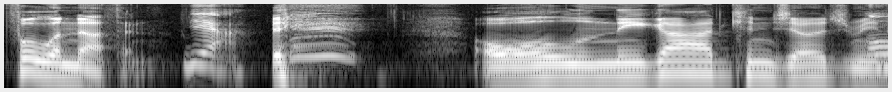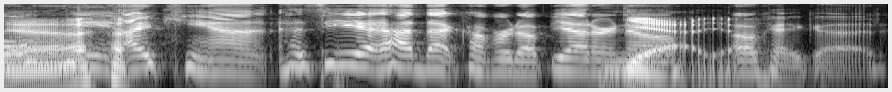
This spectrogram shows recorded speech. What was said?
full of nothing. Yeah. Only God can judge me now. I can't. Has he had that covered up yet or no? Yeah, yeah. Okay, good.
